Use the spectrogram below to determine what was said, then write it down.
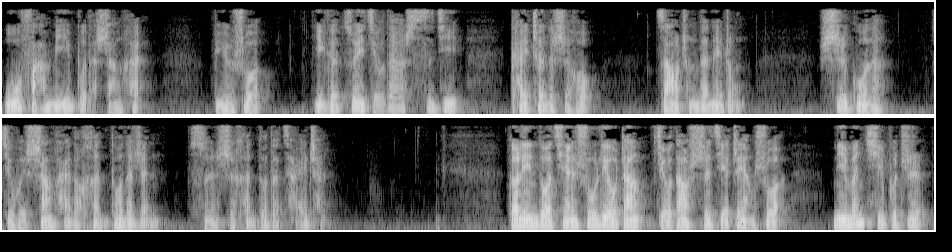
无法弥补的伤害。比如说，一个醉酒的司机开车的时候造成的那种事故呢，就会伤害到很多的人，损失很多的财产。格林多前书六章九到十节这样说：“你们岂不知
